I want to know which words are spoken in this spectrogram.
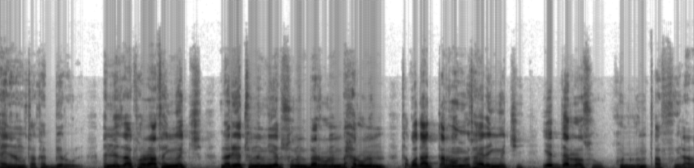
አይነ ልሙተከቢሩን እነዛ ኮራተኞች መሬቱንም የብሱንም በሩንም ባህሩንም ተቆጣጠር ነው የሚሉት ኃይለኞች የደረሱ ሁሉም ጠፉ ይላል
